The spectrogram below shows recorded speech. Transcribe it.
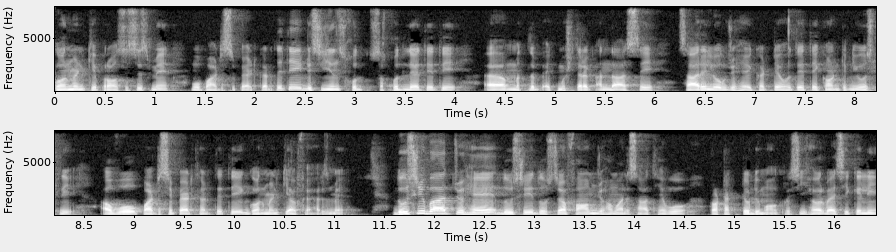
گورنمنٹ کے پروسیسز میں وہ پارٹیسپیٹ کرتے تھے ڈیسیجنس خود خود لیتے تھے مطلب ایک مشترک انداز سے سارے لوگ جو ہے اکٹھے ہوتے تھے کنٹینیوسلی اور وہ پارٹیسپیٹ کرتے تھے گورنمنٹ کے افیئرز میں۔ دوسری بات جو ہے، دوسری، دوسرا فارم جو ہمارے ساتھ ہے وہ پروٹیکٹیو ڈیموکریسی ہے اور بیسیکلی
